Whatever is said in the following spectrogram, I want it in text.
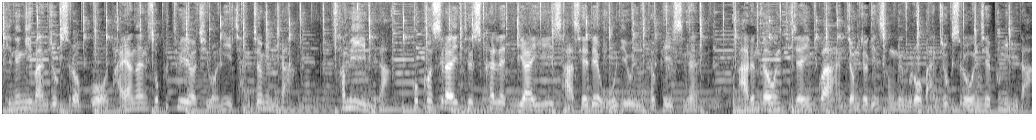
기능이 만족스럽고 다양한 소프트웨어 지원이 장점입니다. 3위입니다. 포커스라이트 스칼렛 EIE 4세대 오디오 인터페이스는 아름다운 디자인과 안정적인 성능으로 만족스러운 제품입니다.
